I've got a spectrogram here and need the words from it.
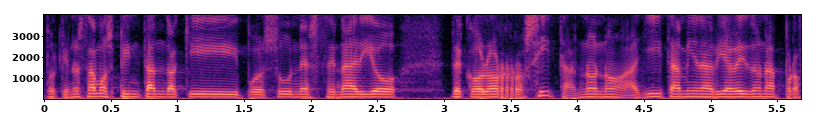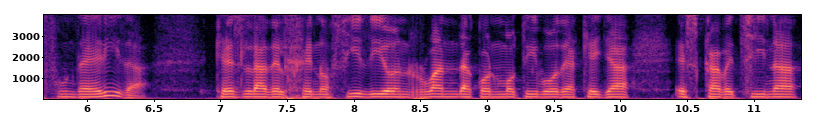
Porque no estamos pintando aquí pues un escenario de color rosita, no, no, allí también había habido una profunda herida que es la del genocidio en Ruanda con motivo de aquella escabechina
